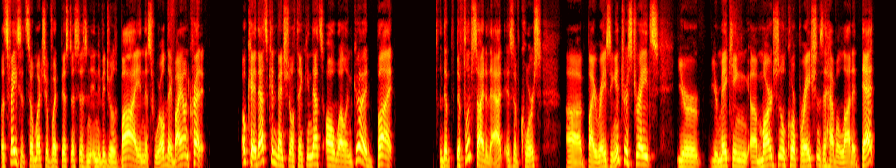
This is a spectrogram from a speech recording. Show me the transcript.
let's face it, so much of what businesses and individuals buy in this world, they buy on credit okay, that's conventional thinking. That's all well and good. But the, the flip side of that is, of course, uh, by raising interest rates, you're, you're making uh, marginal corporations that have a lot of debt.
